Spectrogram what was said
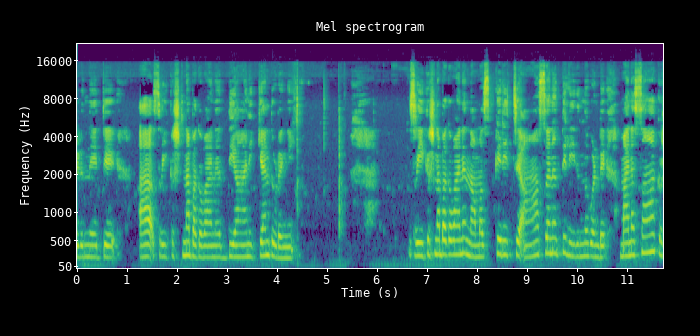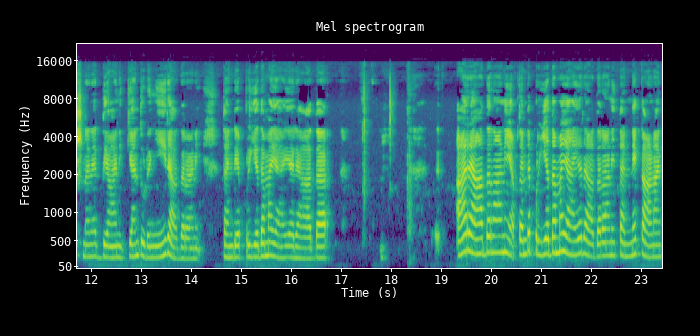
എഴുന്നേറ്റ് ആ ശ്രീകൃഷ്ണ ഭഗവാന് ധ്യാനിക്കാൻ തുടങ്ങി. ശ്രീകൃഷ്ണ ഭഗവാനെ നമസ്കരിച്ച് ആസനത്തിലിരുന്നു കൊണ്ട് മനസാ കൃഷ്ണനെ ധ്യാനിക്കാൻ തുടങ്ങി രാധാറാണി. തന്റെ പ്രിയതമയായ രാധ ആ രാധാറാണി തന്റെ പ്രിയതമയായ രാധാറാണി തന്നെ കാണാൻ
